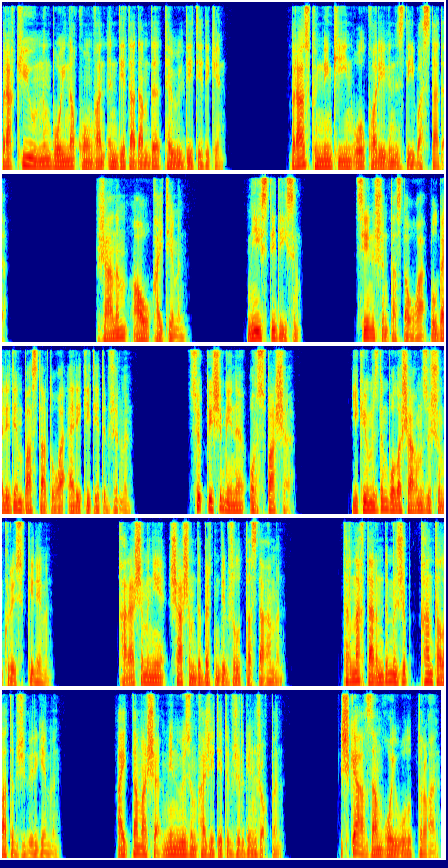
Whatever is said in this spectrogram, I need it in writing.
Бірақ күйеуімнің бойына қонған індет адамды тәуелді етеді екен. Біраз күннен кейін ол қорегін іздей бастады. Жаным ау қайтемін. Не істе дейсің? Сен үшін тастауға бұл бәледен бас тартуға әрекет етіп жүрмін. Сөкпеші мені ұрыспашы. Екеуміздің болашағымыз үшін күресіп келемін. Қарашы міне шашымды біртіндеп жұлып тастағанмын. Тырнақтарымды мүжіп қанталатып жібергенмін. Айыптамашы мен өзім қажет етіп жүрген жоқпын. Ішкі ағзам улып тұрған.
